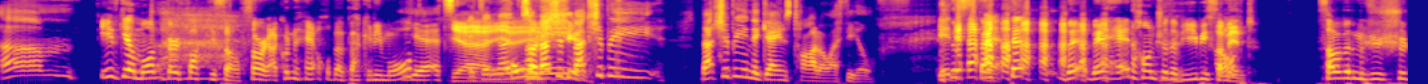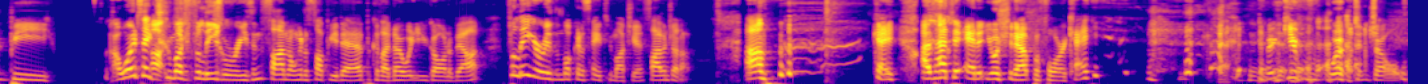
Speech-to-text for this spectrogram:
Um, Yves Guillemot, go fuck yourself. Sorry, I couldn't hold that back anymore. yeah, it's yeah, It's a no- yeah. So that should shit. that should be that should be in the game's title. I feel. The It's fact yeah. that they're, they're head honchos of Ubisoft. I'm. Some of them who should be. I won't say Oh, too much for legal reasons, Simon. I'm going to stop you there because I know what you're going about. For legal reasons, I'm not going to say too much here. Simon, shut up. Um, okay, I've had to edit your shit out before. Okay, don't give work to Joel.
